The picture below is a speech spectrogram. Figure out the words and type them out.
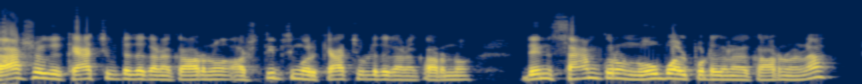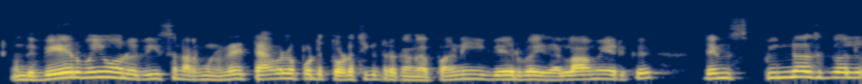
பேஷோக்கு கேட்ச் விட்டதுக்கான காரணம் ஹர்ஷ்தீப் சிங் ஒரு கேட்ச் விட்டதுக்கான காரணம் தென் சாம்கரும் நோ பால் போட்டதுக்கான காரணம் என்ன அந்த வேர்வையும் ஒரு ரீசனாக இருக்கும் நிறைய டேவலை போட்டு தொடச்சிக்கிட்டு இருக்காங்க. பனி வேர்வை இதெல்லாமே இருக்குது தென் ஸ்பின்னர்ஸ்கள்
